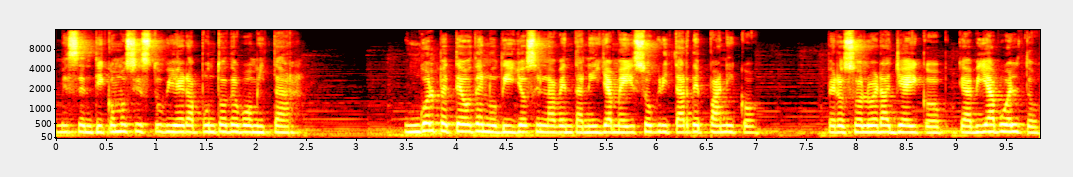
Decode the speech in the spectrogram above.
Me sentí como si estuviera a punto de vomitar. Un golpeteo de nudillos en la ventanilla me hizo gritar de pánico, pero solo era Jacob, que había vuelto.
